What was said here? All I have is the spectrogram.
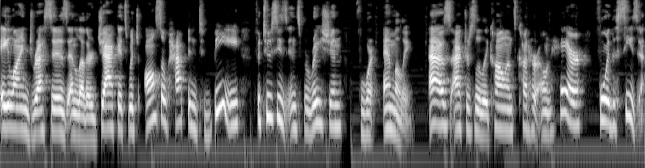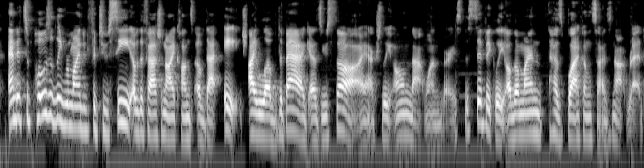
A-line dresses and leather jackets, which also happened to be Fitoussi's inspiration for Emily, as actress Lily Collins cut her own hair for the season. And it supposedly reminded Fitoussi of the fashion icons of that age. I love the bag, as you saw. I actually own that one very specifically, although mine has black on the sides, not red.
